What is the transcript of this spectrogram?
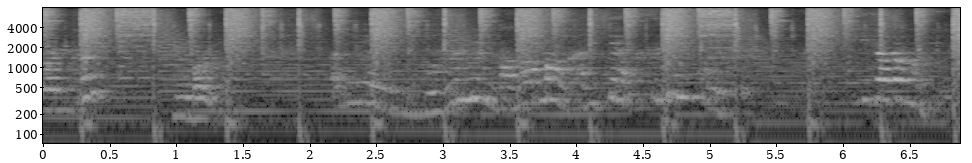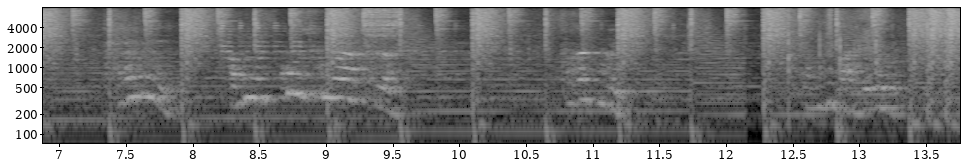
완전? 뭐 아니 무슨 마마만 간지 쓰레기 이 사람은 괜히 아무리 꼴 소리 하시라 저같으면 정신 안 되거든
